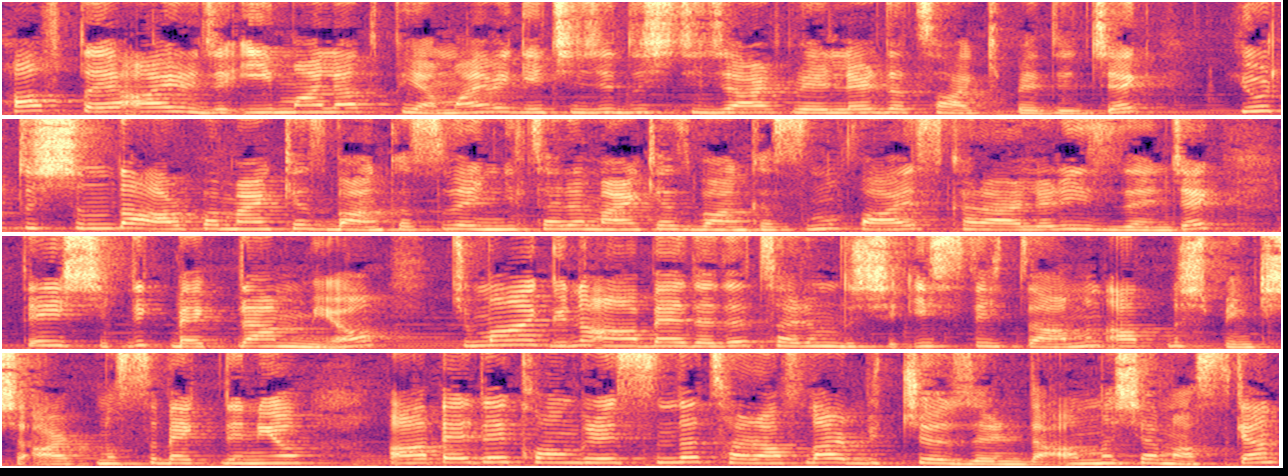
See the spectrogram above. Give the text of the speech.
Haftaya ayrıca imalat PMI ve geçici dış ticaret verileri de takip edilecek. Yurt dışında Avrupa Merkez Bankası ve İngiltere Merkez Bankası'nın faiz kararları izlenecek. Değişiklik beklenmiyor. Cuma günü ABD'de tarım dışı istihdamın 60 bin kişi artması bekleniyor. ABD Kongresi'nde taraflar bütçe üzerinde anlaşamazken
